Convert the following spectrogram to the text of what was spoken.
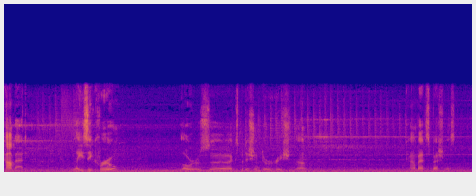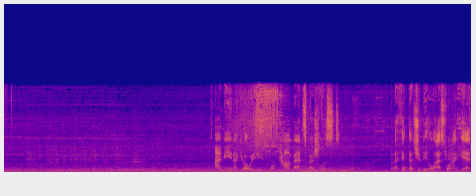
Combat. Lazy crew. Lowers uh, expedition duration, though. Combat specialist. I mean, I could always use more combat specialists. But I think that should be the last one I get.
